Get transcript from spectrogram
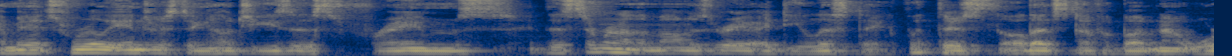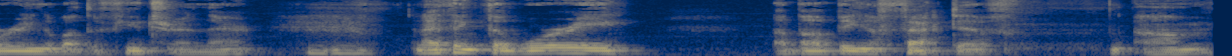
I mean, it's really interesting how Jesus frames the Sermon on the Mount is very idealistic, but there's all that stuff about not worrying about the future in there, mm-hmm. and I think the worry about being effective. Um,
